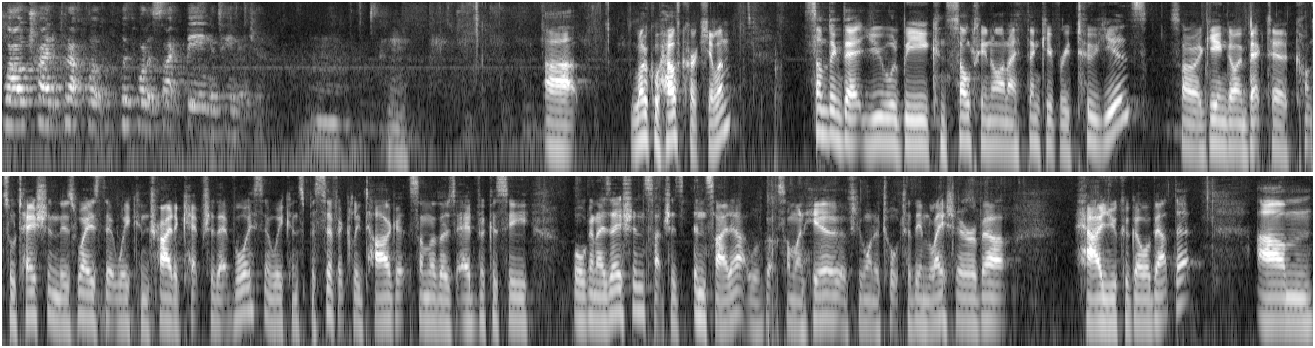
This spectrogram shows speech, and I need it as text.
while trying to put up with, with what it's like being a teenager. Mm. uh, local health curriculum, something that you will be consulting on, I think, every two years. So again, going back to consultation, there's ways that we can try to capture that voice and we can specifically target some of those advocacy organisations, such as Inside Out. We've got someone here if you want to talk to them later about how you could go about that. Um,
